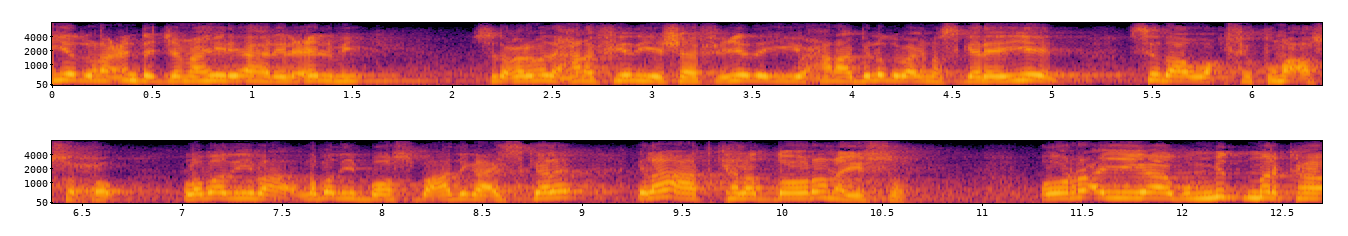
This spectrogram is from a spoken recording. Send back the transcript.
iyaduna cinda jamaahiiri ahli اlcilmi sida culamada xanafiyada iyo shaaficiyada iyo xanaabiladuba ay nasgareeyeen sidaa waqfi kuma asaxo labadiiba labadii boosba adigaa iskale ilaa aad kala dooranayso oo ra'yigaagu mid markaa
